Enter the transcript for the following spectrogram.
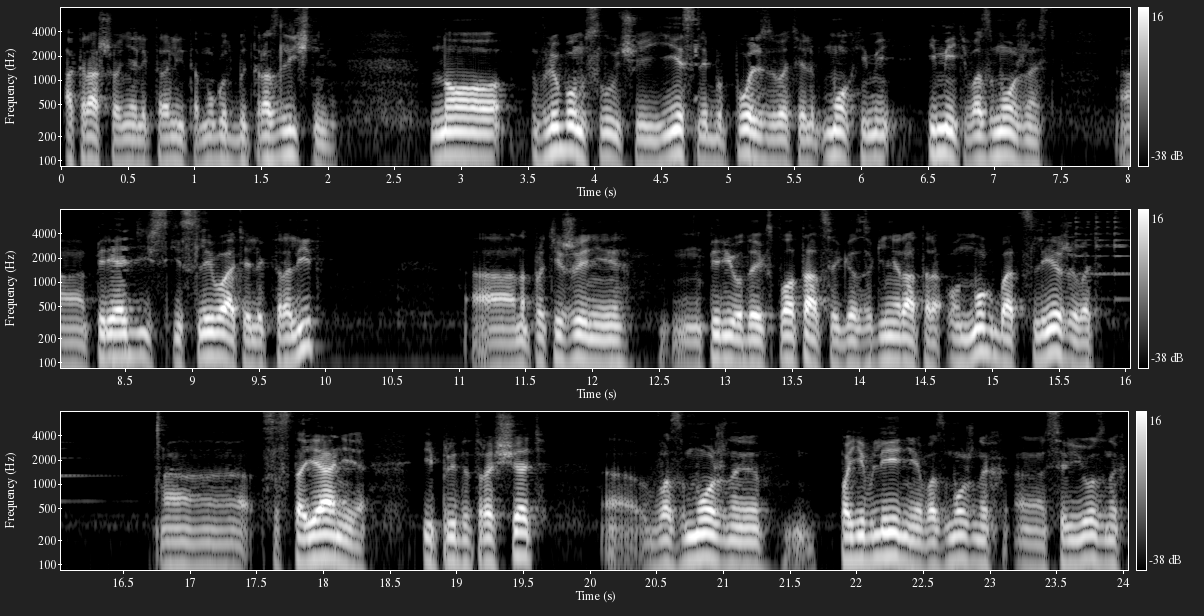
окрашивания электролита могут быть различными. Но в любом случае, если бы пользователь мог иметь возможность периодически сливать электролит на протяжении периода эксплуатации газогенератора, он мог бы отслеживать а, состояние и предотвращать Э, возможные появление возможных э, серьезных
